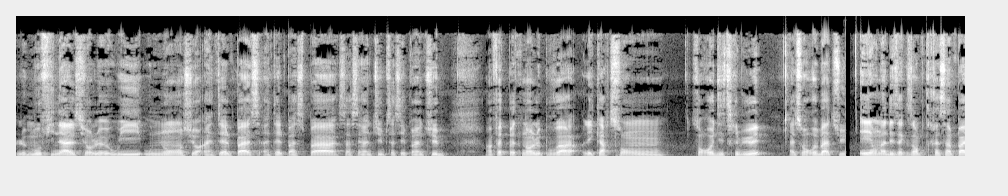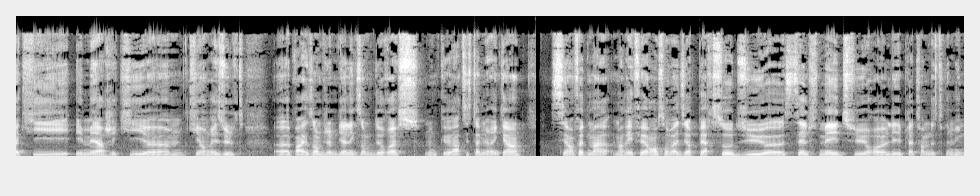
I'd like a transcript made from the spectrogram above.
le mot final sur le oui ou non, sur un tel passe, un tel passe pas, ça c'est un tube, ça c'est pas un tube. En fait, maintenant, le pouvoir, les cartes sont, sont redistribuées, elles sont rebattues, et on a des exemples très sympas qui émergent et qui, euh, qui en résultent. Euh, par exemple, j'aime bien l'exemple de Russ, donc euh, artiste américain. C'est en fait ma, ma référence, on va dire, perso du self-made sur les plateformes de streaming.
